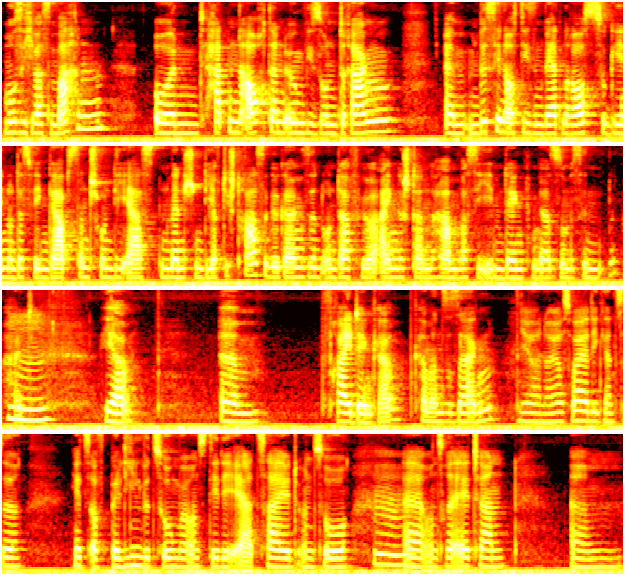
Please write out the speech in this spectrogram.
muss ich was machen und hatten auch dann irgendwie so einen Drang, ähm, ein bisschen aus diesen Werten rauszugehen. Und deswegen gab es dann schon die ersten Menschen, die auf die Straße gegangen sind und dafür eingestanden haben, was sie eben denken. Also so ein bisschen halt, mhm. ja, ähm, Freidenker, kann man so sagen. Ja, naja, es war ja die ganze, jetzt auf Berlin bezogen, bei uns DDR-Zeit und so, mhm. äh, unsere Eltern. Ähm,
